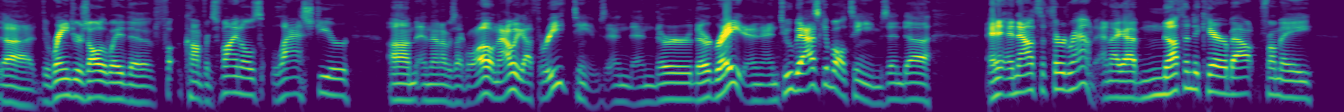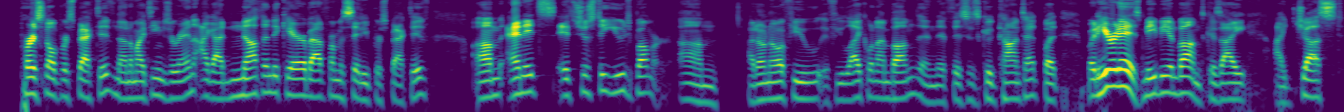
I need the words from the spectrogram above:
uh, the Rangers all the way to the f- conference finals last year. Um, and then I was like, well, now we got three teams, and and they're they're great, and, and two basketball teams, and, uh, and and now it's the third round, and I have nothing to care about from a personal perspective. None of my teams are in. I got nothing to care about from a city perspective, um, and it's it's just a huge bummer. Um, I don't know if you if you like when I'm bummed and if this is good content, but but here it is, me being bummed because I I just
